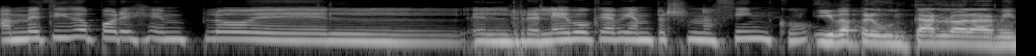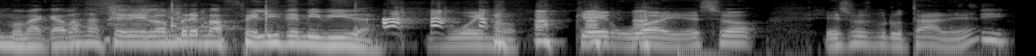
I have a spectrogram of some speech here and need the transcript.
Han metido, por ejemplo, el, el relevo que había en Persona 5. Iba a preguntarlo ahora mismo. Me acabas de hacer el hombre más feliz de mi vida. Bueno, qué guay, eso, eso es brutal, ¿eh? Sí.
